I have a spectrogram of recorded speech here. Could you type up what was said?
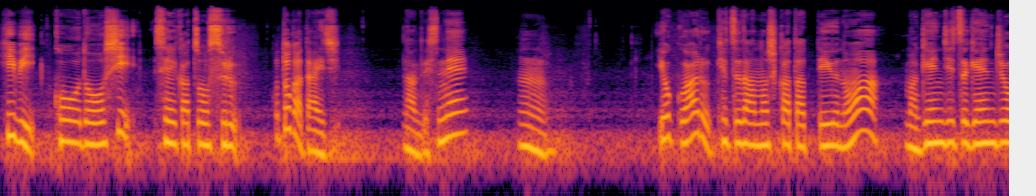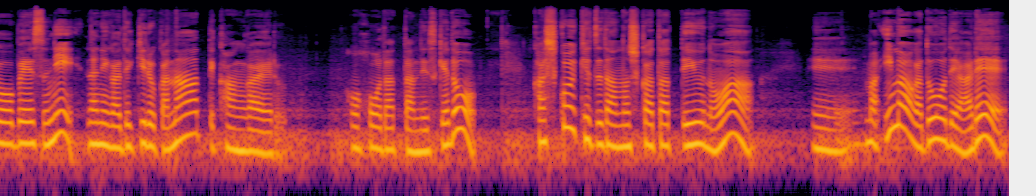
日々行動し生活をすることが大事なんですね。うん、よくある決断の仕方っていうのは、まあ、現実現状をベースに何ができるかなって考える方法だったんですけど賢い決断の仕方っていうのは、えー、まあ、今がどうであれ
